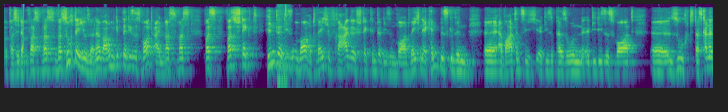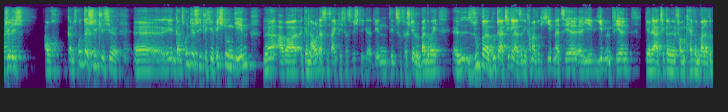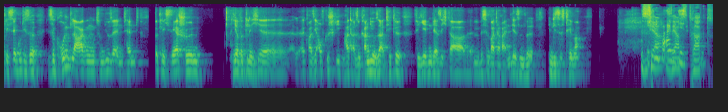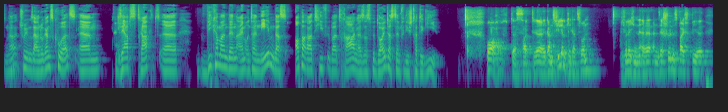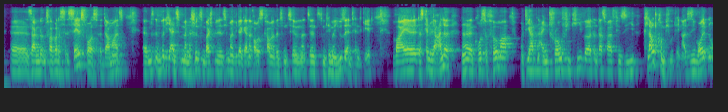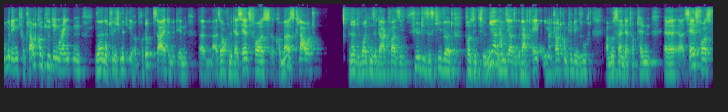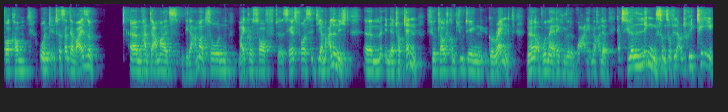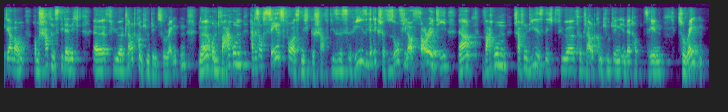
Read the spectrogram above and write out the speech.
Was, da, was, was, was sucht der User? Ne? Warum gibt er dieses Wort ein? Was, was, was, was steckt hinter diesem Wort? Welche Frage steckt hinter diesem Wort? Welchen Erkenntnisgewinn äh, erwartet sich äh, diese Person, äh, die dieses Wort äh, sucht? Das kann natürlich auch ganz unterschiedliche, äh, in ganz unterschiedliche Richtungen gehen. Ne? Aber genau das ist eigentlich das Wichtige, den, den zu verstehen. Und by the way, äh, super guter Artikel, also den kann man wirklich jedem erzählen, äh, jedem empfehlen. Hier der Artikel vom Kevin, weil er wirklich sehr gut diese, diese Grundlagen zum User Intent wirklich sehr schön hier wirklich äh, quasi aufgeschrieben hat. Also grandioser Artikel für jeden, der sich da ein bisschen weiter reinlesen will in dieses Thema. Es ist ich ja sehr abstrakt, ne? Entschuldigung, sagen nur ganz kurz. Ähm, sehr abstrakt. Äh, wie kann man denn einem Unternehmen das operativ übertragen? Also was bedeutet das denn für die Strategie? Boah, das hat äh, ganz viele Implikationen. Ich will euch ein, äh, ein sehr schönes Beispiel äh, sagen, und zwar war das Salesforce äh, damals. Ähm, das ist wirklich eines meiner schönsten Beispiele, das ich immer wieder gerne rauskrame, wenn es zum Thema, zum Thema User Intent geht, weil das kennen wir alle, ne, große Firma, und die hatten ein Trophy-Keyword und das war für sie Cloud Computing. Also sie wollten unbedingt für Cloud Computing ranken, ne, natürlich mit ihrer Produktseite, mit den, ähm, also auch mit der Salesforce Commerce Cloud Ne, die wollten sie da quasi für dieses Keyword positionieren, haben sie also gedacht, hey, wenn jemand Cloud Computing sucht, dann muss er in der Top 10 äh, Salesforce vorkommen. Und interessanterweise ähm, hat damals weder Amazon, Microsoft, äh, Salesforce, die haben alle nicht ähm, in der Top 10 für Cloud Computing gerankt, ne? obwohl man ja denken würde, boah, die haben doch alle ganz viele Links und so viel Autorität, ja, warum, warum schaffen es die denn nicht äh, für Cloud Computing zu ranken? Ne? Und warum hat es auch Salesforce nicht geschafft, dieses riesige Dickschiff, so viel Authority, ja, warum schaffen die es nicht für, für Cloud Computing in der Top 10 zu ranken?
